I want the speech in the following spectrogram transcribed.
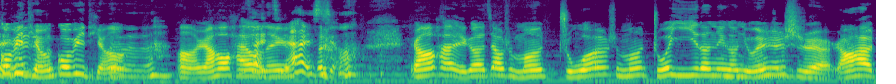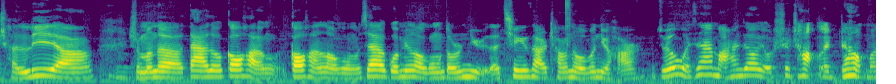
郭碧婷，郭碧婷。对对对。嗯，然后还有那个还行。然后还有一个叫什么卓什么卓一的那个女纹身师，然后还有陈丽啊什么的，大家都高喊高喊老公。现在国民老公都是女的，清一色长头发女孩。我觉得我现在马上就要有市场了，你知道吗？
